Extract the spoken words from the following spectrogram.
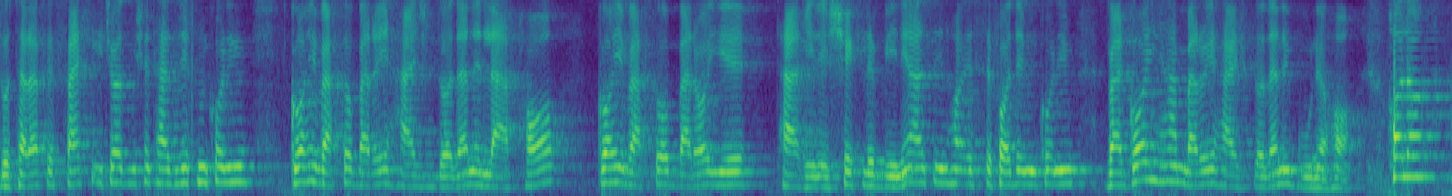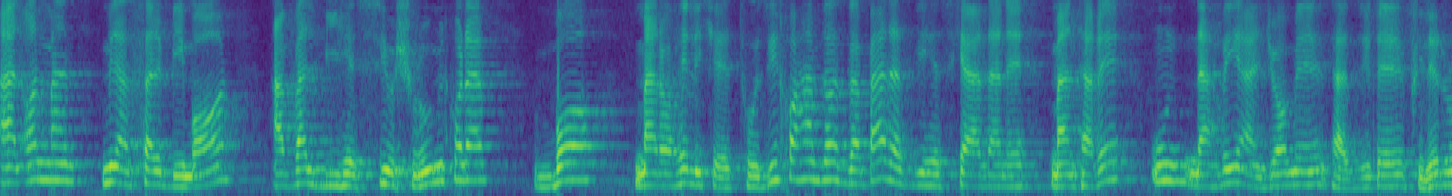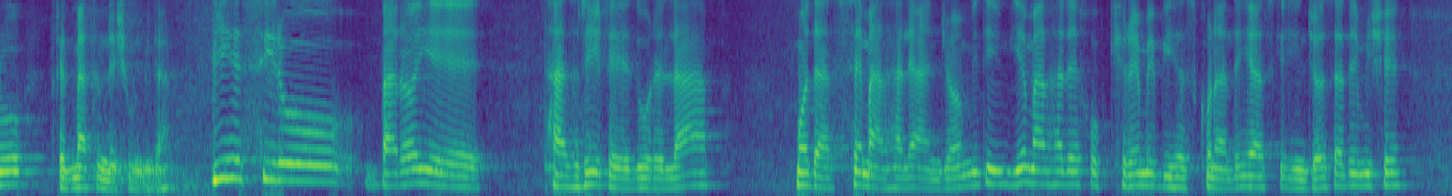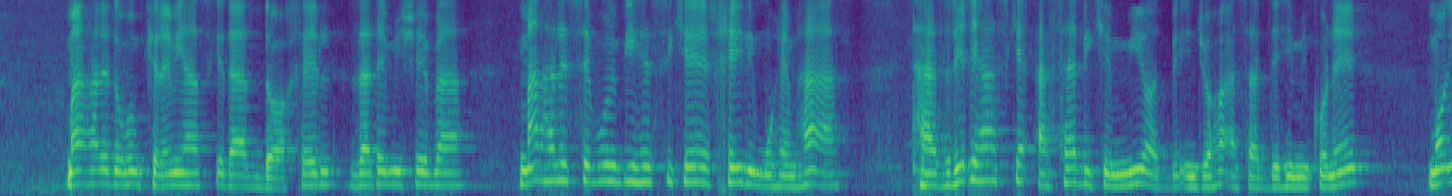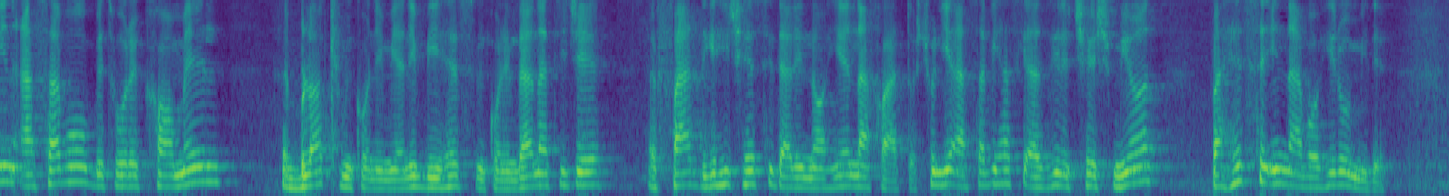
دو طرف فک ایجاد میشه تزریق می‌کنیم. گاهی وقتا برای حجم دادن لب ها گاهی وقتا برای تغییر شکل بینی از اینها استفاده می کنیم و گاهی هم برای حجم دادن گونه ها حالا الان من میرم سر بیمار اول بیهسی رو شروع می کنم با مراحلی که توضیح خواهم داد و بعد از بیهس کردن منطقه اون نحوه انجام تزریق فیلر رو خدمتون نشون میدم. بیهسی رو برای تزریق دور لب ما در سه مرحله انجام میدیم. یه مرحله خب کرم بیهس کننده ای است که اینجا زده میشه. مرحله دوم کرمی هست که در داخل زده میشه و مرحله سوم بیهسی که خیلی مهم هست تزریقی هست که عصبی که میاد به اینجاها عصب دهی می‌کنه ما این عصب رو به طور کامل بلاک می‌کنیم یعنی بیهس می‌کنیم. در نتیجه فرد دیگه هیچ حسی در این ناحیه نخواهد داشت. چون یه عصبی هست که از زیر چشم میاد و حس این نواحی رو میده.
